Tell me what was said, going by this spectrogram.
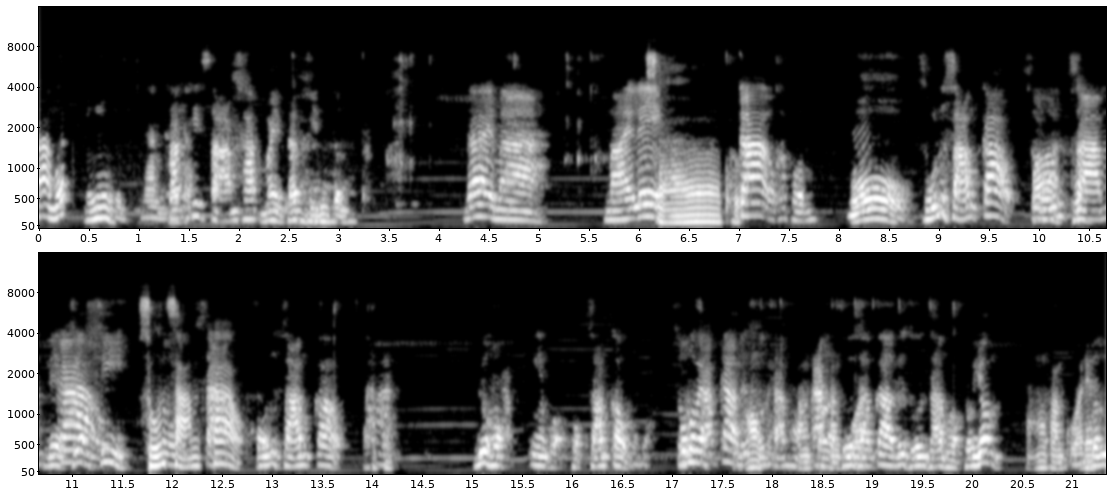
มากมดอืมงานครั้งที่สามครับ ไม่ตัดสินจนได้มาหมายเลขสาธุเก้าครับผมโอ้ศูนย์สามเก้าศูนย์สามเรียกเก้าเชื่อมที่ศูนย์สามเก้าศูนย์สามเก้าครับผมหรือหกเนี่ยบอกหกสามเก้าบอกศูนย์สามเก้าหรือศูนย์สามหกเออศูนย์สามเก้าหรือศูนย์สามหกทุกย่อมห้องฟังกัวเด้อเบิ่ง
